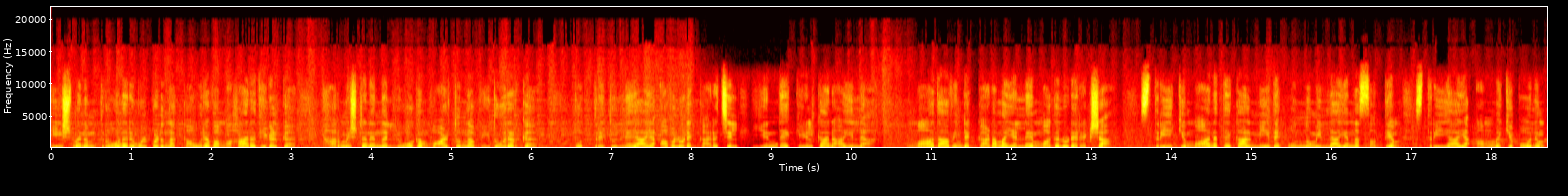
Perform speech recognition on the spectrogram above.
ഭീഷ്മനും ദ്രോണരും ഉൾപ്പെടുന്ന കൗരവ മഹാരഥികൾക്ക് ധർമ്മിഷ്ഠനെന്ന് ലോകം വാഴ്ത്തുന്ന വിദൂരർക്ക് പുത്രി തുല്യയായ അവളുടെ കരച്ചിൽ എന്തേ കേൾക്കാനായില്ല. മാതാവിന്റെ കടമയല്ലേ മകളുടെ രക്ഷ? സ്ത്രീക്ക് മാനത്തേക്കാൾ മീതെ ഒന്നുമില്ല എന്ന സത്യം സ്ത്രീയായ അമ്മയ്ക്കു പോലും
